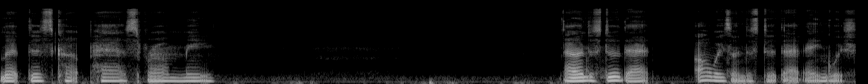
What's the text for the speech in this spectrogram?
let this cup pass from me. I understood that, always understood that anguish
